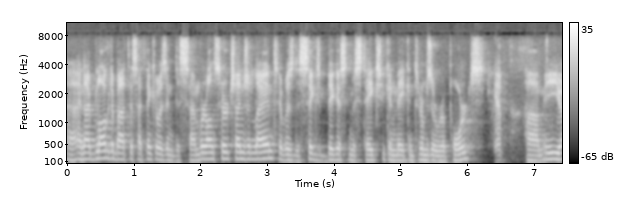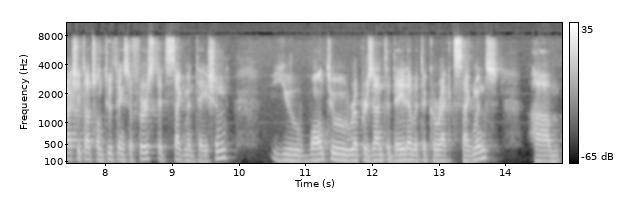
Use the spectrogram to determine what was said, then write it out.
Uh, and I blogged about this, I think it was in December on Search Engine Land. It was the six biggest mistakes you can make in terms of reports. Yep. Um, you actually touch on two things. So, first, it's segmentation. You want to represent the data with the correct segments. Um,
